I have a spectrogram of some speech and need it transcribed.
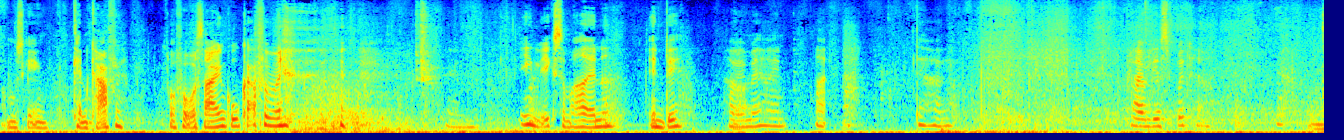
Og måske en kan kaffe, for at få vores egen gode kaffe med. øhm, egentlig ikke så meget andet end det har vi med herind. Nej, det har vi. Plejer vi lige at spritte her. Hun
